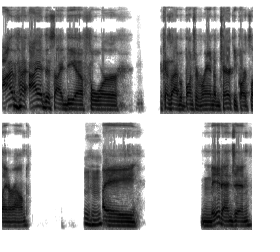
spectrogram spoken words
I've had, I had this idea for because I have a bunch of random Cherokee parts laying around. Mm-hmm. A mid-engine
